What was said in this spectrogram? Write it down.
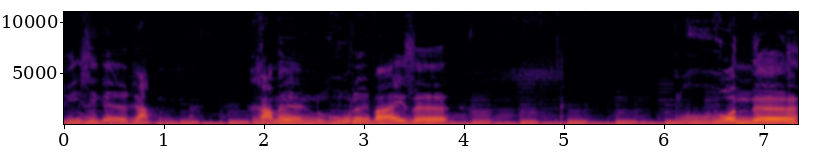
Riesige Ratten. rammeln rudelweise Runde.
